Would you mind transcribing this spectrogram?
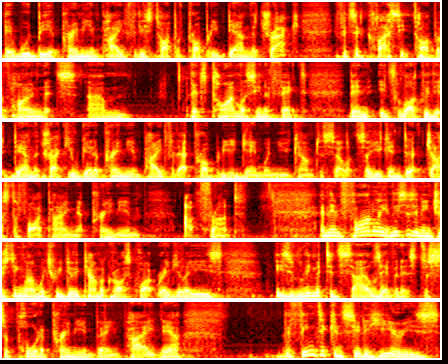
there would be a premium paid for this type of property down the track. If it's a classic type of home that's um, that's timeless in effect, then it's likely that down the track you'll get a premium paid for that property again when you come to sell it. So you can d- justify paying that premium up front. And then finally, and this is an interesting one which we do come across quite regularly, is is limited sales evidence to support a premium being paid. Now, the thing to consider here is,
